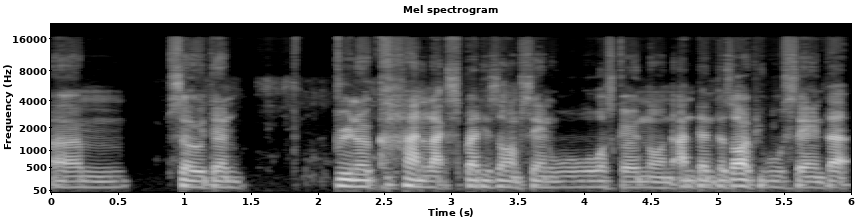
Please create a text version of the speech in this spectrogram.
Um. So then Bruno kind of like spread his arms saying, well, what's going on? And then there's other people saying that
